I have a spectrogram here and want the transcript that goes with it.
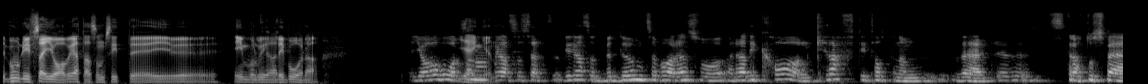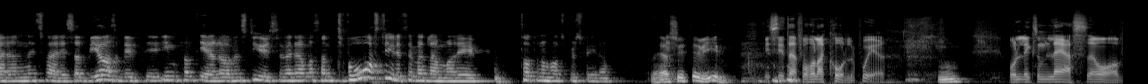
Det borde i och för sig jag veta som sitter i, eh, involverad i båda. Jag och Håkan Gängen. har alltså, sett, vi har alltså bedömts att vara en så radikal kraft i Tottenham-värld, eh, stratosfären i Sverige, så att vi har alltså blivit implanterade av en styrelsemedlem, alltså två styrelsemedlemmar i Tottenham Hotspur Sweden. Här sitter vi. Vi sitter här för att hålla koll på er. Mm. Och liksom läsa av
